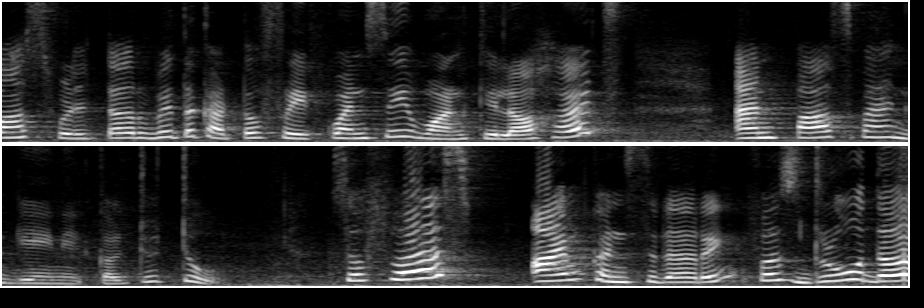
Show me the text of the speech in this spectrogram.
pass filter with a cutoff frequency 1 kilohertz and pass band gain equal to 2. So, first I am considering first draw the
